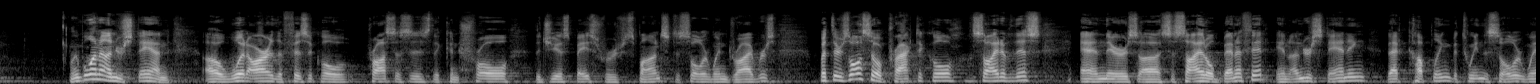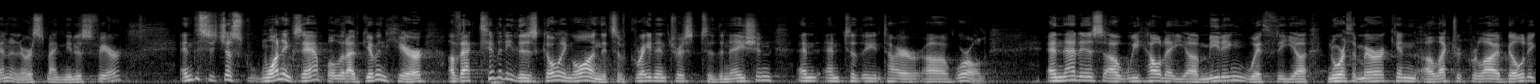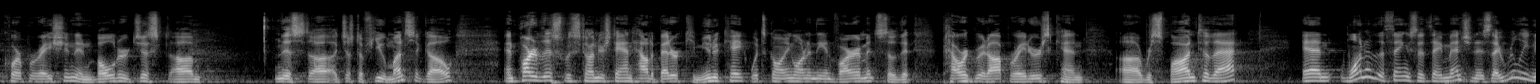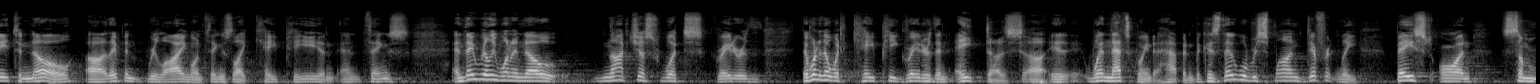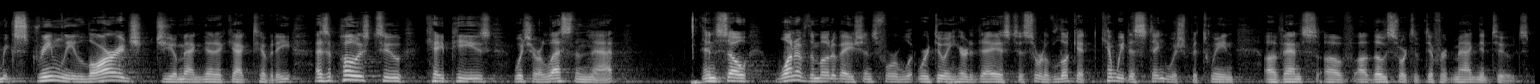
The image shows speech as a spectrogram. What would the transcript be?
we want to understand uh, what are the physical processes that control the geospace response to solar wind drivers. But there's also a practical side of this, and there's a societal benefit in understanding that coupling between the solar wind and Earth's magnetosphere. And this is just one example that I've given here of activity that is going on that's of great interest to the nation and, and to the entire uh, world. And that is, uh, we held a uh, meeting with the uh, North American Electric Reliability Corporation in Boulder just um, this uh, just a few months ago. And part of this was to understand how to better communicate what's going on in the environment so that power grid operators can uh, respond to that. And one of the things that they mentioned is they really need to know, uh, they've been relying on things like KP and, and things, and they really want to know not just what's greater, they want to know what KP greater than 8 does, uh, when that's going to happen, because they will respond differently based on some extremely large geomagnetic activity as opposed to KPs, which are less than that. And so, one of the motivations for what we're doing here today is to sort of look at can we distinguish between events of uh, those sorts of different magnitudes.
